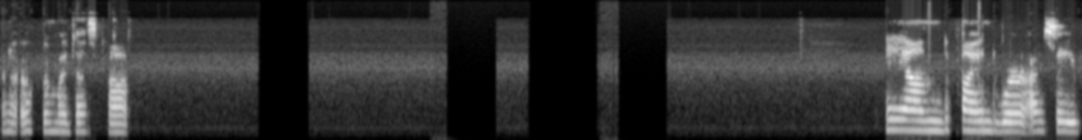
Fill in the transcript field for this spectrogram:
I'm gonna open my desktop. And find where I saved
